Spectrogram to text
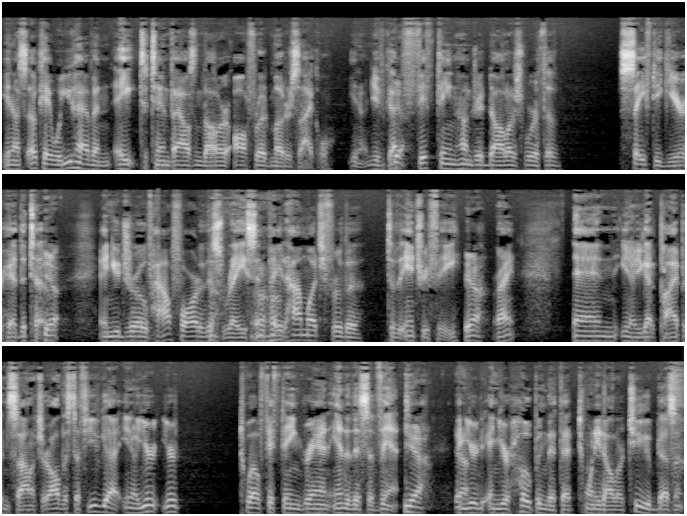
you know, it's okay. Well, you have an eight to ten thousand dollar off road motorcycle. You know, you've got Yeah. fifteen hundred dollars worth of safety gear head to toe, Yeah. and you drove how far to this race and paid how much for the to the entry fee. Uh-huh. Yeah. Right. And you know, you got pipe and silencer, all this stuff. You've got, you know, you're you're 12, 15 grand into this event. Yeah. And Yeah. you're and you're hoping that that twenty dollar tube doesn't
